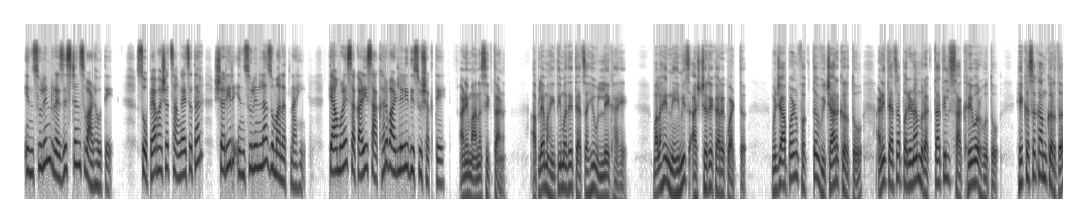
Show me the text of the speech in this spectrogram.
इन्सुलिन रेझिस्टन्स वाढवते. सोप्या भाषेत सांगायचं तर शरीर इन्सुलिनला जुमानत नाही. त्यामुळे सकाळी साखर वाढलेली दिसू शकते. आणि मानसिक ताण. आपल्या माहितीमध्ये त्याचाही उल्लेख आहे. मला हे नेहमीच आश्चर्यकारक वाटतं. म्हणजे आपण फक्त विचार करतो आणि त्याचा परिणाम रक्तातील साखरेवर होतो. हे कसं काम करतं?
